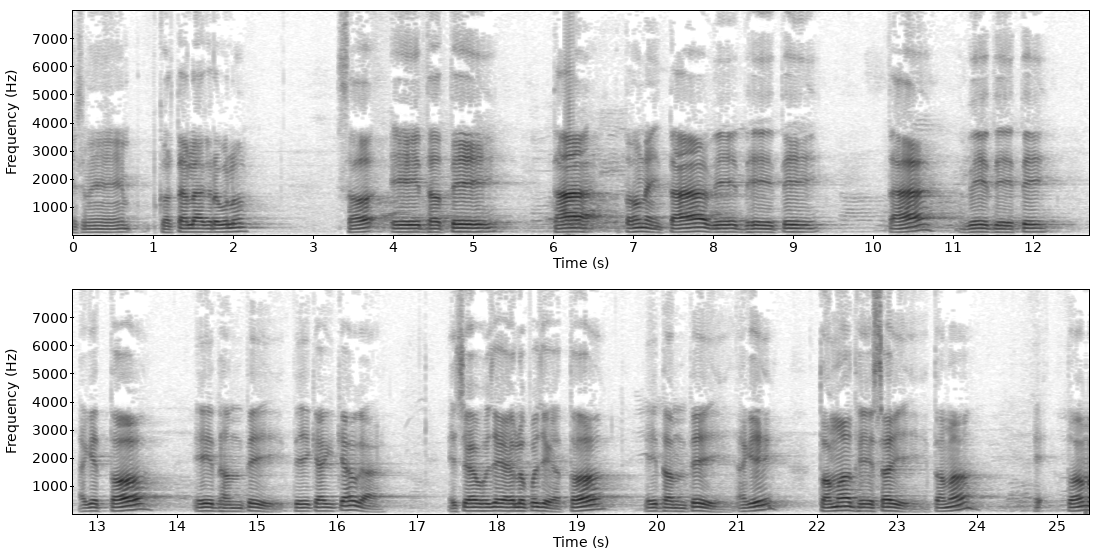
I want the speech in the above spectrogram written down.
इसमें करता लागर बोलो। स ए धते ता तो नहीं, ता वे धेते ता वे देते आगे त ए धनते। ते क्या क्या होगा? ऐसे हो जाएगा लोप हो जाएगा त तो, ए धनते। आगे तम धेसय तम तम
